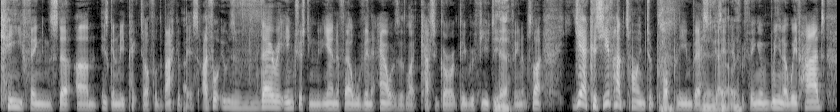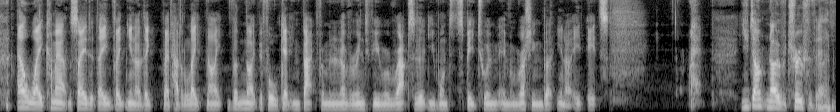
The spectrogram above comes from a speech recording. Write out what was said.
key things that um, is going to be picked off of the back of this. I thought it was very interesting that the NFL within hours of like categorically refuting yeah. everything. And it was like, yeah, because you've had time to properly investigate yeah, exactly. everything, and you know we've had Elway come out and say that they, they you know, they would had a late night the night before getting back from another interview, where absolutely wanted to speak to him, him rushing, but you know it, it's you don't know the truth of it, no.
